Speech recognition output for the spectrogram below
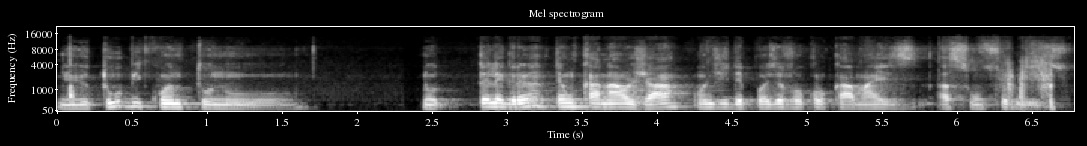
no YouTube quanto no, no Telegram, tem um canal já, onde depois eu vou colocar mais assuntos sobre isso.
